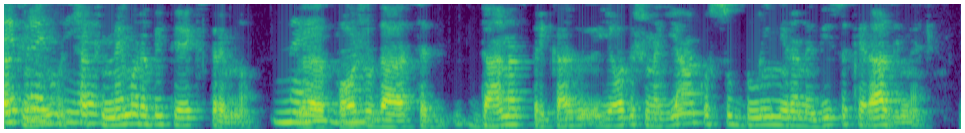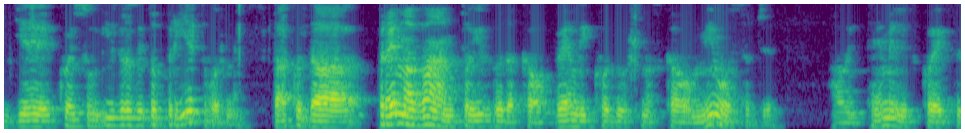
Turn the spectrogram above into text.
depresije. Čak ne, čak ne mora biti ekstremno. Ne, e, Požuda se danas prikazuje, je otišla na jako sublimirane visoke razine gdje, koje su izrazito prijetvorne. Tako da prema van to izgleda kao velikodušnost, kao milosrđe, ali temelj iz kojeg se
